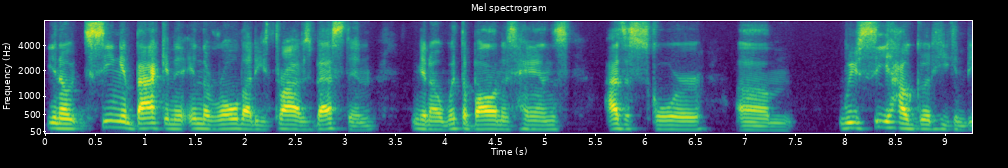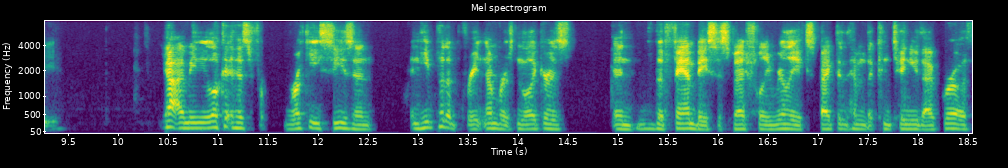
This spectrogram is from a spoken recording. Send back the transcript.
you know, seeing him back in in the role that he thrives best in, you know, with the ball in his hands as a scorer, um, we see how good he can be. Yeah, I mean, you look at his rookie season, and he put up great numbers. And the Lakers and the fan base, especially, really expected him to continue that growth.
